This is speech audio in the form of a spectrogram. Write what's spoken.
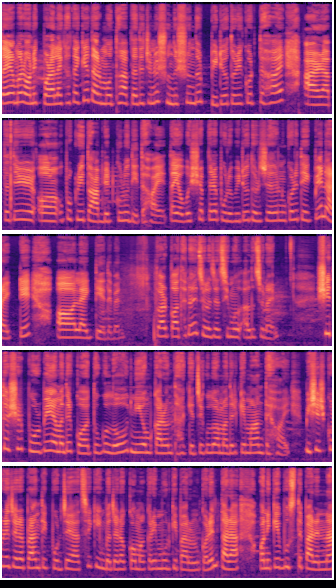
তাই আমার অনেক পড়ালেখা থাকে, তার মধ্যে আপনাদের জন্য সুন্দর সুন্দর ভিডিও তৈরি করতে হয় আর আপনাদের উপকৃত আপডেটগুলো দিতে হয়। তাই অবশ্যই আপনারা পুরো ভিডিও ধৈর্য ধারণ করে দেখবেন আর একটি লাইক দিয়ে দেবেন। তো আর কথা নয়, চলে যাচ্ছি মূল আলোচনায়। শীত আসার পূর্বেই আমাদের কতগুলো নিয়ম কারণ থাকে যেগুলো আমাদেরকে মানতে হয়। বিশেষ করে যারা প্রান্তিক পর্যায়ে আছে কিংবা যারা কম আকারে মুরগি পালন করেন, তারা অনেকেই বুঝতে পারেন না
